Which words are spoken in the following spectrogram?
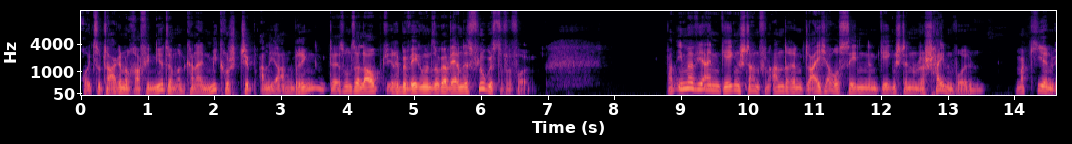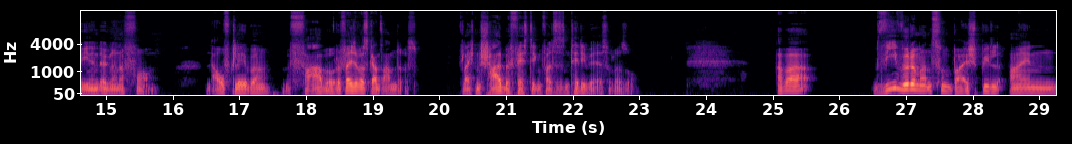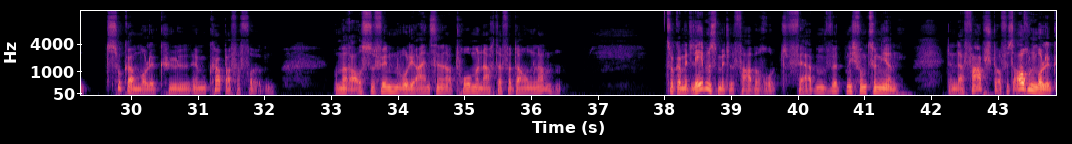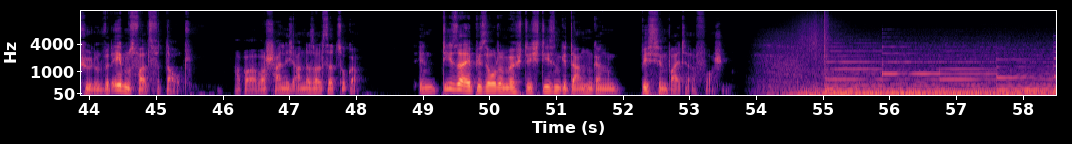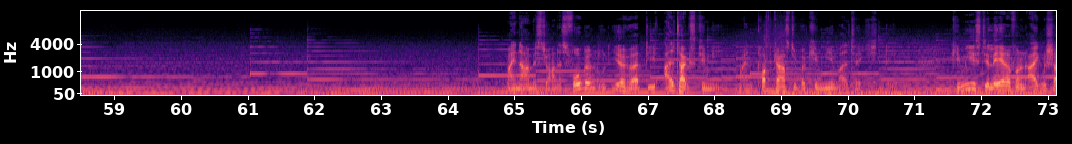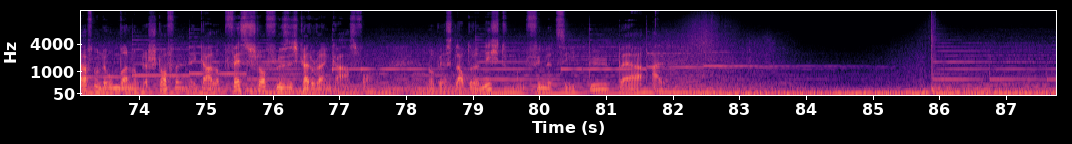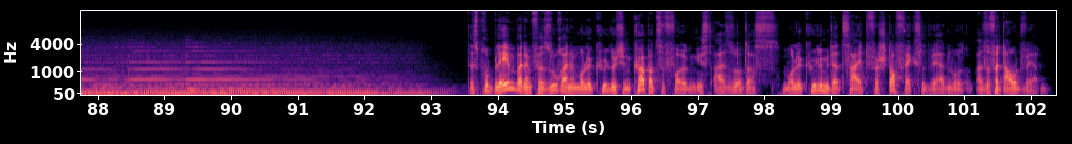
heutzutage noch raffinierter, man kann einen Mikrochip an ihr anbringen, der es uns erlaubt, ihre Bewegungen sogar während des Fluges zu verfolgen. Wann immer wir einen Gegenstand von anderen gleich aussehenden Gegenständen unterscheiden wollen, markieren wir ihn in irgendeiner Form. Ein Aufkleber, eine Farbe oder vielleicht etwas ganz anderes. Vielleicht einen Schal befestigen, falls es ein Teddybär ist oder so. Aber wie würde man zum Beispiel ein Zuckermolekül im Körper verfolgen, um herauszufinden, wo die einzelnen Atome nach der Verdauung landen? Zucker mit Lebensmittelfarbe rot färben wird nicht funktionieren, denn der Farbstoff ist auch ein Molekül und wird ebenfalls verdaut, aber wahrscheinlich anders als der Zucker. In dieser Episode möchte ich diesen Gedankengang ein bisschen weiter erforschen. Mein Name ist Johannes Vogel und ihr hört die Alltagschemie, meinen Podcast über Chemie im alltäglichen Leben. Chemie ist die Lehre von den Eigenschaften und der Umwandlung der Stoffe, egal ob Feststoff, Flüssigkeit oder in Gasform. Und ob ihr es glaubt oder nicht, man findet sie überall. Das Problem bei dem Versuch, einem Molekül durch den Körper zu folgen, ist also, dass Moleküle mit der Zeit verstoffwechselt werden, also verdaut werden.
